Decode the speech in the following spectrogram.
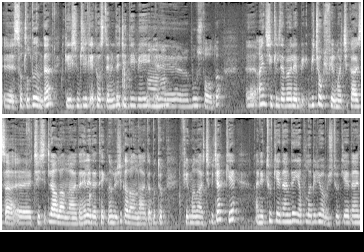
e, satıldığında girişimcilik ekosisteminde ciddi bir e, boost oldu. E, aynı şekilde böyle bir- birçok firma çıkarsa e, çeşitli alanlarda hele de teknolojik alanlarda bu tür firmalar çıkacak ki hani Türkiye'den de yapılabiliyormuş. Türkiye'den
